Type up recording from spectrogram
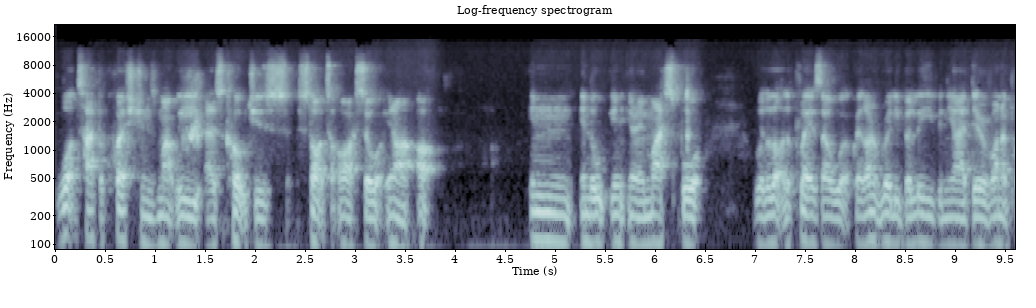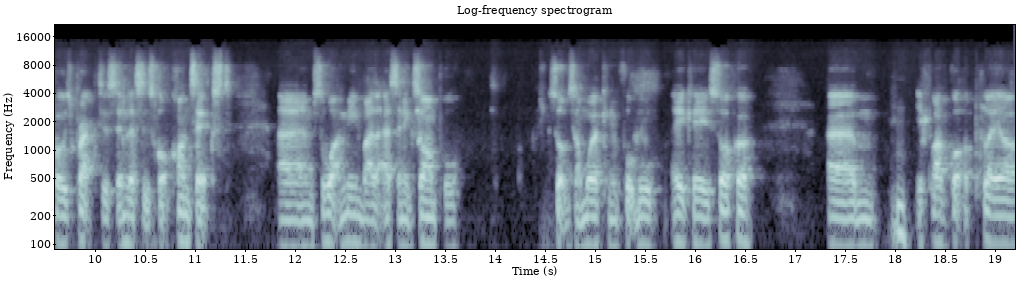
what type of questions might we as coaches start to ask? So you know, in in the in, you know in my sport with a lot of the players I work with, I don't really believe in the idea of unopposed practice unless it's got context. Um, so what I mean by that, as an example, so obviously I'm working in football, aka soccer um, hmm. if I've got a player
